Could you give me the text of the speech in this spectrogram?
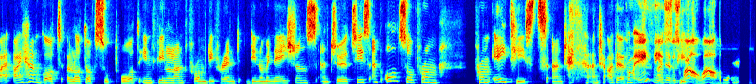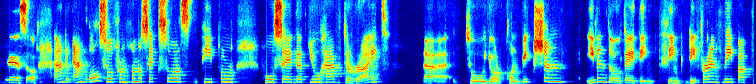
I, I have got a lot of support in Finland from different denominations and churches, and also from from atheists and and other from atheists other as well. Wow. yes, and and also from homosexuals, people who say that you have the right uh, to your conviction, even though they think differently, but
